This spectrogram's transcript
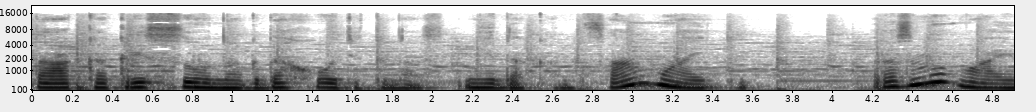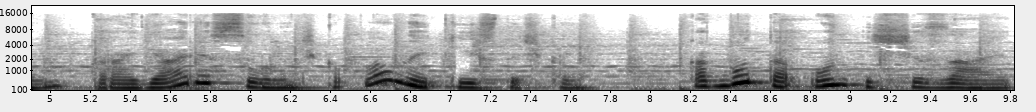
Так как рисунок доходит у нас не до конца майки, размываем края рисуночка плавной кисточкой, как будто он исчезает.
